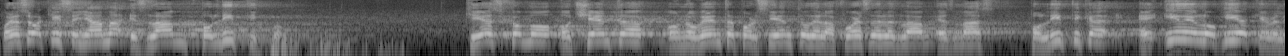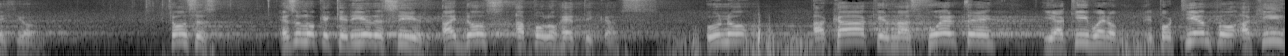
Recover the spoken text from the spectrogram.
Por eso aquí se llama Islam político, que es como 80 o 90% de la fuerza del Islam es más política e ideología que religión. Entonces, eso es lo que quería decir. Hay dos apologéticas. Uno acá que es más fuerte y aquí, bueno, por tiempo aquí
